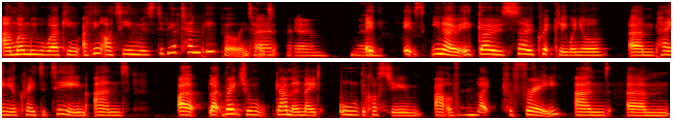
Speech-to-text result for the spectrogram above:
and when we were working, I think our team was did we have ten people in total? Yeah. Yeah. It it's you know it goes so quickly when you're um, paying your creative team, and uh, like Rachel Gammon made all the costume out of Mm. like for free and um,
